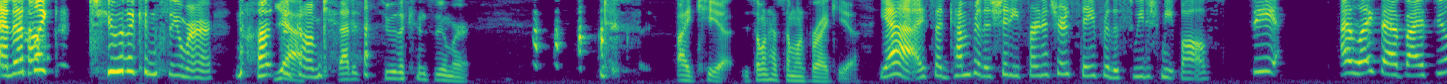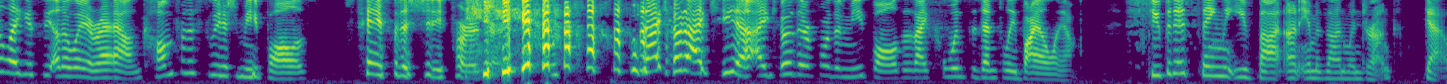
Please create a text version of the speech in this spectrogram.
and that's like to the consumer, not Yeah, to Comcast. That is to the consumer. IKEA. Someone has someone for IKEA. Yeah, I said come for the shitty furniture, stay for the Swedish meatballs. See, I like that, but I feel like it's the other way around. Come for the Swedish meatballs, stay for the shitty furniture. when I go to IKEA, I go there for the meatballs, and I coincidentally buy a lamp. Stupidest thing that you've bought on Amazon when drunk. Go.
